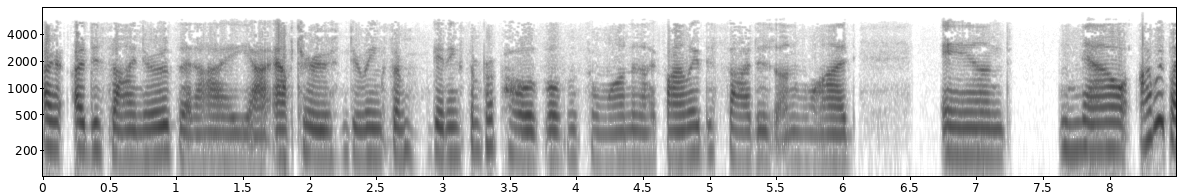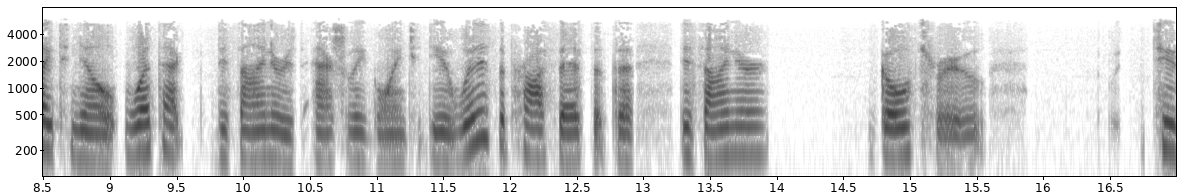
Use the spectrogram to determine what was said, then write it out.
a, a designer that I, uh, after doing some, getting some proposals and so on, and I finally decided on one. And now I would like to know what that designer is actually going to do. What is the process that the designer go through to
